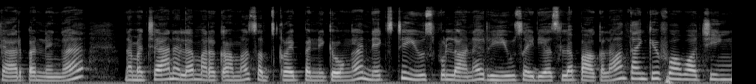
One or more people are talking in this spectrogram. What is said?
ஷேர் பண்ணுங்கள் நம்ம சேனலை மறக்காமல் சப்ஸ்கிரைப் பண்ணிக்கோங்க. நெக்ஸ்ட்டு யூஸ்ஃபுல்லான ரீயூஸ் ஐடியாஸில் பார்க்கலாம். தேங்க்யூ ஃபார் வாட்சிங்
